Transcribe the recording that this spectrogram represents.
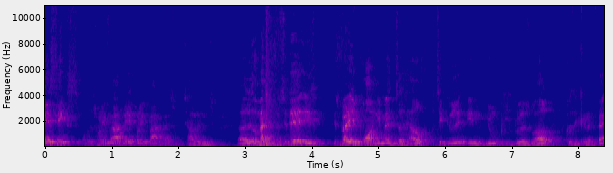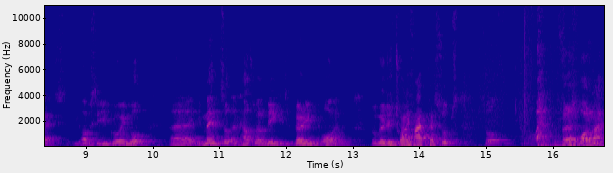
day six of the 25 day 25 press challenge. A uh, little message for today is it's very important your mental health, particularly in young people as well, because it can affect obviously you growing up. Uh, your mental and health well-being is very important. So we're going to do 25 press ups. So the first one, like,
